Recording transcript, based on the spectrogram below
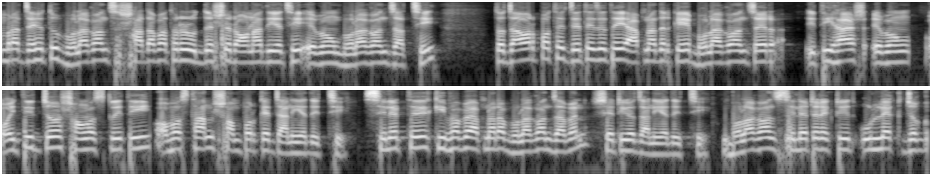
আমরা যেহেতু ভোলাগঞ্জ সাদা পাথরের উদ্দেশ্যে রওনা দিয়েছি এবং ভোলাগঞ্জ যাচ্ছি, তো যাওয়ার পথে যেতে যেতেই আপনাদেরকে ভোলাগঞ্জের ইতিহাস এবং ঐতিহ্য, সংস্কৃতি, অবস্থান সম্পর্কে জানিয়ে দিচ্ছি। সিলেট থেকে কীভাবে আপনারা ভোলাগঞ্জ যাবেন সেটিও জানিয়ে দিচ্ছি। ভোলাগঞ্জ সিলেটের একটি উল্লেখযোগ্য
